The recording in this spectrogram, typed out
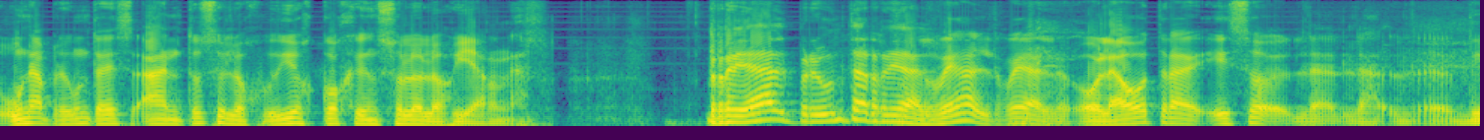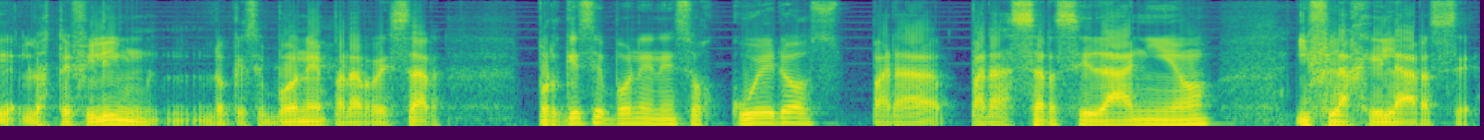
una pregunta es, ah, entonces los judíos cogen solo los viernes. Real, pregunta real. Real, real. O la otra, eso, la- la- la- los tefilim, lo que se pone para rezar. ¿Por qué se ponen esos cueros para, para hacerse daño y flagelarse?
